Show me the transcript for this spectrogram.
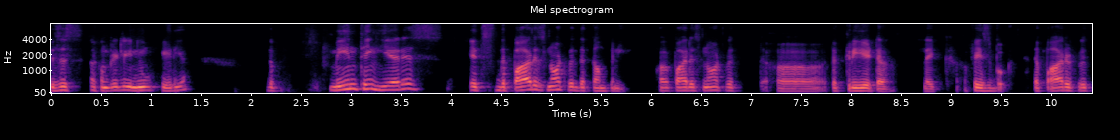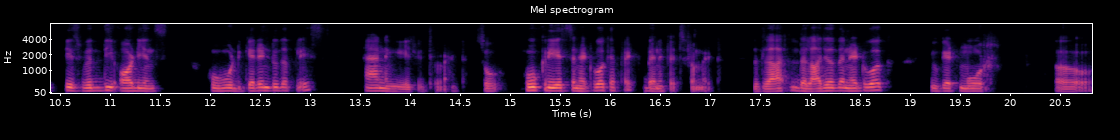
this is a completely new area main thing here is it's the power is not with the company. Or power is not with uh, the creator like facebook. The power with, is with the audience who would get into the place and engage with the event so who creates the network effect benefits from it. The, la- the larger the network you get more uh,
